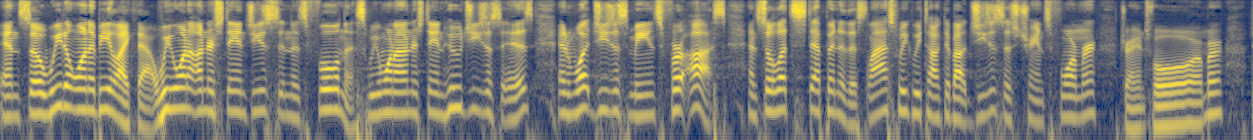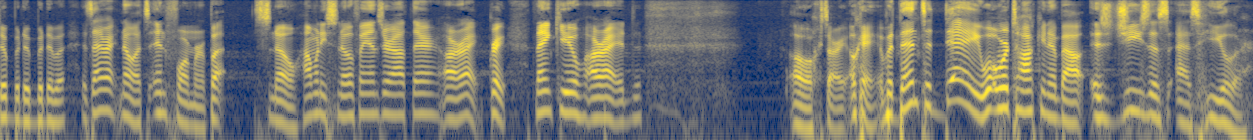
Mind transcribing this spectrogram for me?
and so we don't want to be like that. We want to understand Jesus in his fullness. We want to understand who Jesus is and what Jesus means for us. And so let's step into this. Last week we talked about Jesus as transformer, transformer. Is that right? No, it's informer, but snow. How many snow fans are out there? All right, great. Thank you. All right. Oh, sorry. Okay, but then today, what we're talking about is Jesus as healer.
